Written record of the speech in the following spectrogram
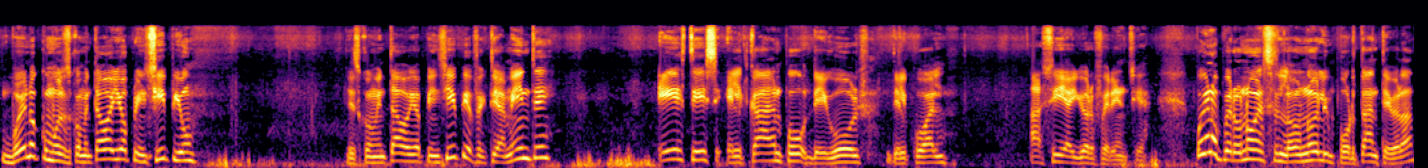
Bueno, como les comentaba yo al principio, les comentaba yo al principio, efectivamente, este es el campo de golf del cual hacía yo referencia. Bueno, pero no es lo, no lo importante, ¿verdad?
